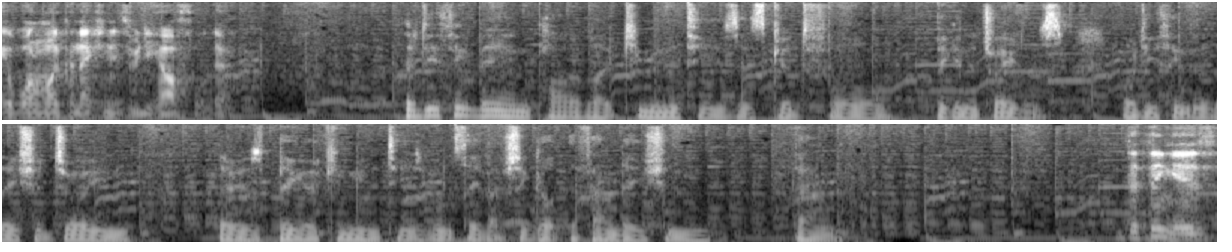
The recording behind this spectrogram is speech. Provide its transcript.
a one-on-one connection, is really helpful there. So do you think being part of like communities is good for beginner traders, or do you think that they should join those bigger communities once they've actually got the foundation down? The thing is,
